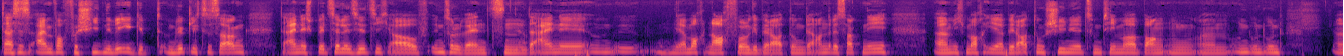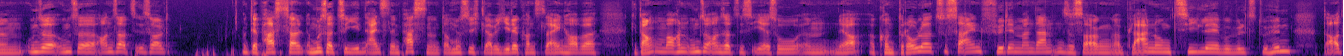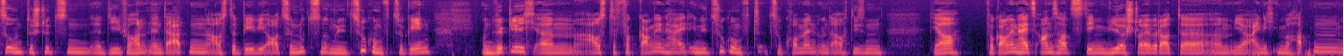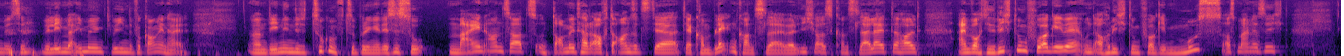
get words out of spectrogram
dass es einfach verschiedene Wege gibt und wirklich zu sagen, der eine spezialisiert sich auf Insolvenzen, ja. der eine äh, ja, macht Nachfolgeberatung, der andere sagt, nee, ähm, ich mache eher Beratungsschiene zum Thema Banken ähm, und, und, und. Ähm, unser, unser Ansatz ist halt, und der passt halt, der muss halt zu jedem Einzelnen passen. Und da muss sich, glaube ich, jeder Kanzleiinhaber Gedanken machen. Unser Ansatz ist eher so, ähm, ja, ein Controller zu sein für den Mandanten, zu sagen, äh, Planung, Ziele, wo willst du hin, da zu unterstützen, äh, die vorhandenen Daten aus der BWA zu nutzen, um in die Zukunft zu gehen und wirklich ähm, aus der Vergangenheit in die Zukunft zu kommen und auch diesen, ja, Vergangenheitsansatz, den wir als Steuerberater ähm, ja eigentlich immer hatten. Wir, sind, wir leben ja immer irgendwie in der Vergangenheit ähm, den in die Zukunft zu bringen. Das ist so mein Ansatz und damit halt auch der Ansatz der, der kompletten Kanzlei, weil ich als Kanzleileiter halt einfach die Richtung vorgebe und auch Richtung vorgeben muss aus meiner Sicht.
